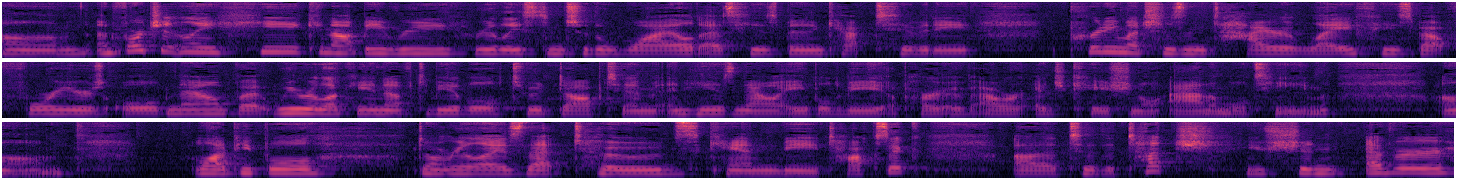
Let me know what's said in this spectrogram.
Um, unfortunately, he cannot be re-released into the wild as he has been in captivity pretty much his entire life. He's about four years old now, but we were lucky enough to be able to adopt him, and he is now able to be a part of our educational animal team. Um, a lot of people don't realize that toads can be toxic uh, to the touch. You shouldn't ever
